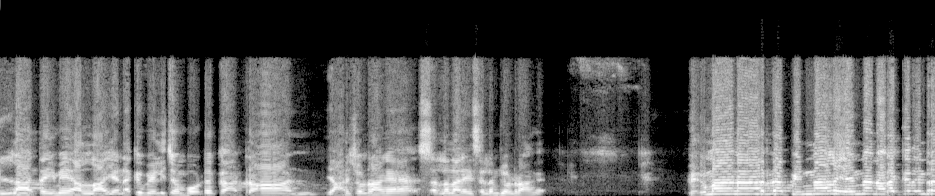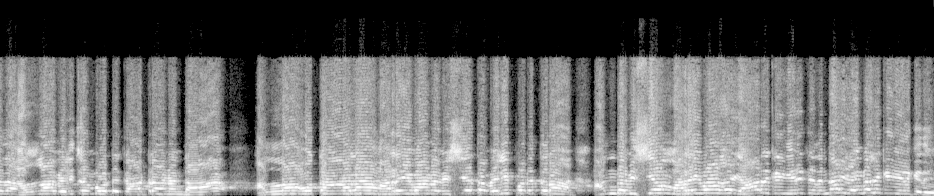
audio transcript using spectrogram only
எல்லாத்தையுமே அல்லாஹ் எனக்கு வெளிச்சம் போட்டு காட்டுறான். யார் சொல்றாங்க? சல்லலாலே செல்லம் சொல்றாங்க. பெருமானார் பின்னால என்ன நடக்குதுன்றது அல்லாஹ் வெளிச்சம் போட்டு காட்டுறான்டா அல்லாஹு தாலா மறைவான விஷயத்தை வெளிப்படுத்துறான். அந்த விஷயம் மறைவாக யாருக்கு இருக்குதுன்னா எங்களுக்கு இருக்குது.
